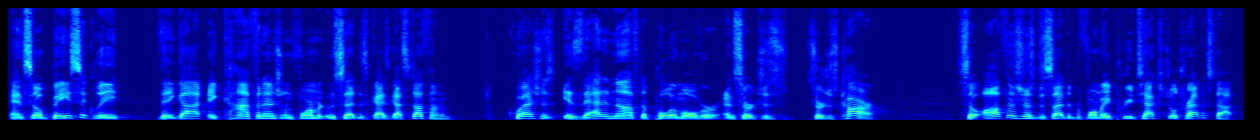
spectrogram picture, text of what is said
And so basically, they got a confidential informant who said this guy's got stuff on him. The question is, is that enough to pull him over and search his, search his car? So officers decided to perform a pretextual traffic stop.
